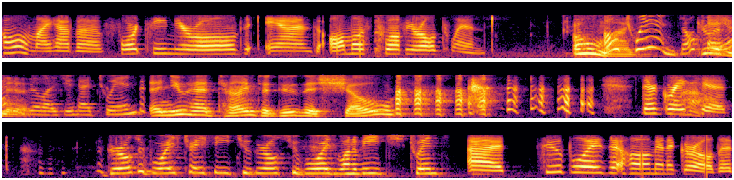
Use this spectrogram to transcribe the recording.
home, I have a 14 year old and almost 12 year old twins. Oh my! oh, twins. Okay, I didn't realize you had twins. And you had time to do this show? They're great Wow. kids. Girls or boys, Tracy? Two girls, two boys, one of each. Twins. Uh, two boys at home and a girl. The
